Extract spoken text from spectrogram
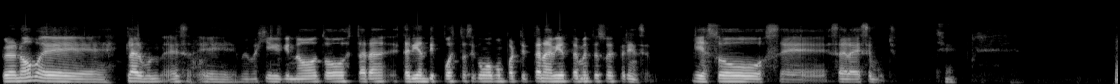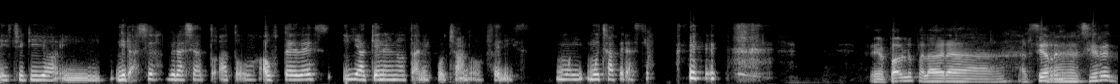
Pero no, eh, claro, eh, me imagino que no todos estarán, estarían dispuestos así como a compartir tan abiertamente su experiencia. Y eso se, se agradece mucho. Sí chiquillo, y gracias, gracias a, todos, a ustedes y a quienes nos están escuchando. Feliz. Muy, muchas gracias. Señor Pablo, palabra al cierre. Al cierre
